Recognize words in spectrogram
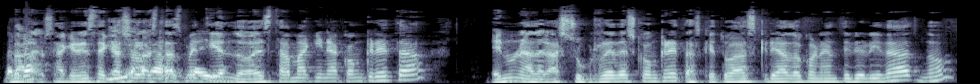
¿verdad? Vale, o sea que en este caso lo estás metiendo esta máquina concreta en una de las subredes concretas que tú has creado con anterioridad, ¿no?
